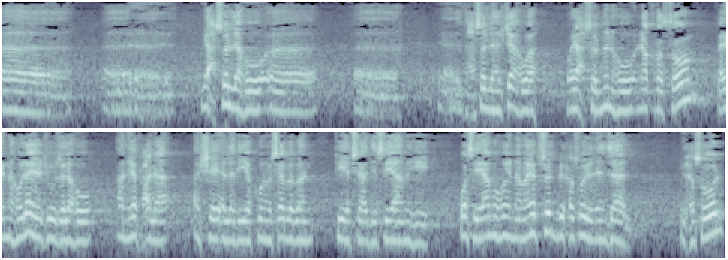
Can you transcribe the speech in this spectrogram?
آه، يحصل له تحصل له الشهوة ويحصل منه نقض الصوم فإنه لا يجوز له أن يفعل الشيء الذي يكون سببا في إفساد صيامه وصيامه إنما يفسد بحصول الإنزال. بحصول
